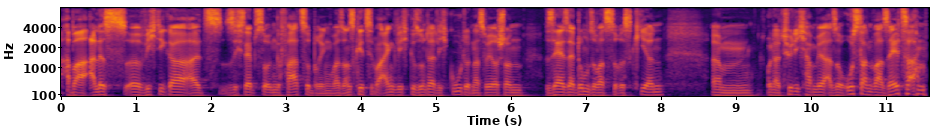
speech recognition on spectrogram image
Aber alles äh, wichtiger, als sich selbst so in Gefahr zu bringen, weil sonst geht es ihm eigentlich gesundheitlich gut und das wäre schon sehr, sehr dumm, sowas zu riskieren. Ähm, und natürlich haben wir, also Ostern war seltsam,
